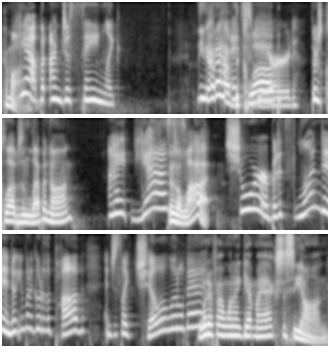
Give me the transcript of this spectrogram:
Come on. Yeah, but I'm just saying, like, You gotta have the It's club. weird. There's clubs in Lebanon. I yes, There's a lot. Sure, but it's London. Don't you want to go to the pub and just like chill a little bit? What if I want to get my ecstasy on?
